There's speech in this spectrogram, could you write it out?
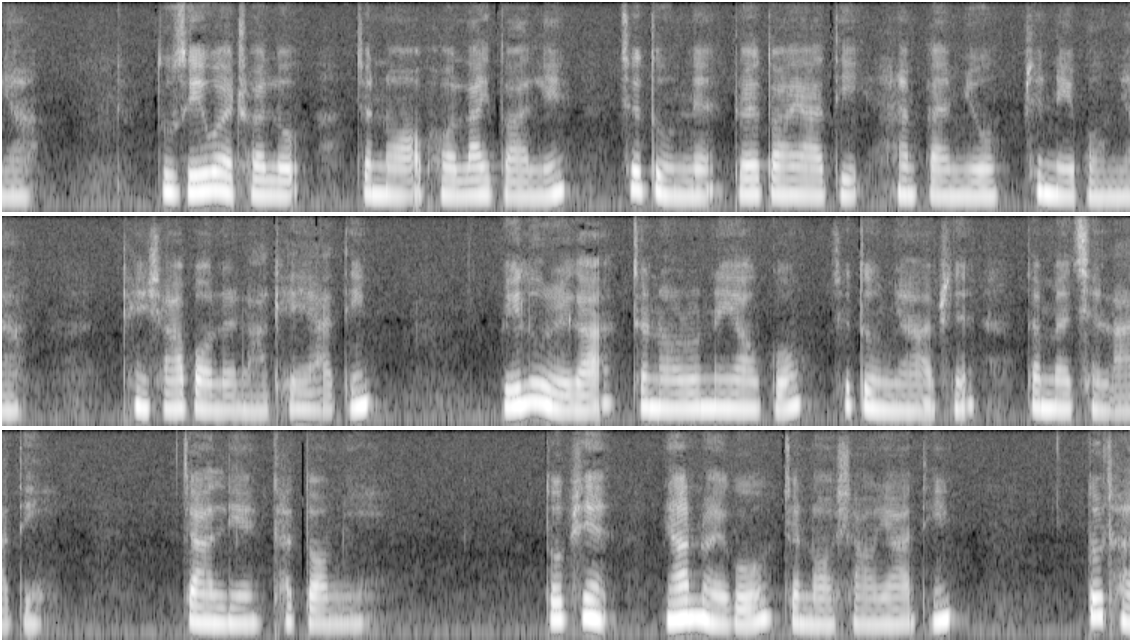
များသူစည်းဝယ်ထွက်လို့ကျွန်တော်အဖော်လိုက်သွားရင်ချစ်သူနှင့်တွဲသွားရသည့်ဟန်ပန်မျိုးဖြစ်နေပုံများထင်ရှားပေါ်လွင်လာခဲ့ရသည် ဘေးလူတွေကကျွန်တော်တို့နှစ်ယောက်ကိုချစ်သူများအဖြစ်သတ်မှတ်ချင်လာသည်ကြာလျင်ခတ်တော်မီတို့ဖြင့်မြနွယ်ကို ကျွန်တော်ရှောင်ရသည်သူထံ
